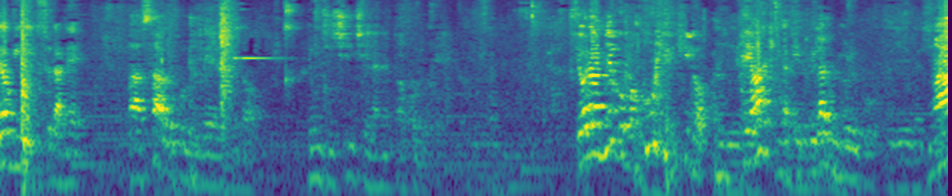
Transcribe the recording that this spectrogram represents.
ရောက်ပြီဆိုတာနဲ့ ဘာစလို့ကိုလဲဆိုတော့ယုံကြည်ချင်းချင်တဲ့တော့ကိုလို့ပဲယော်ဒန်မြစ်ကိုမကူးခင်ကြည့်တော့ဘုရားခင်ကအေပြလာလူမျိုးတွေကိုငါ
